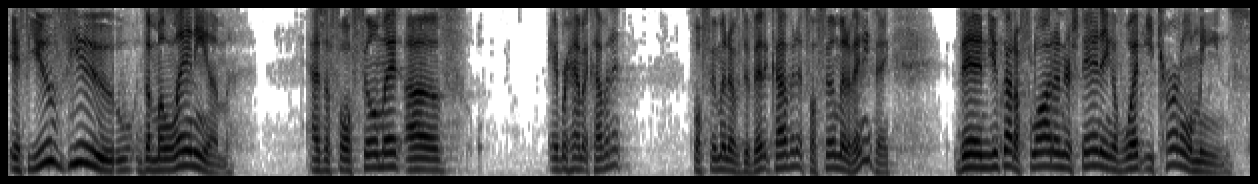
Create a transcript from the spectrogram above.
if you view the millennium as a fulfillment of Abrahamic covenant, fulfillment of Davidic covenant, fulfillment of anything, then you've got a flawed understanding of what eternal means.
